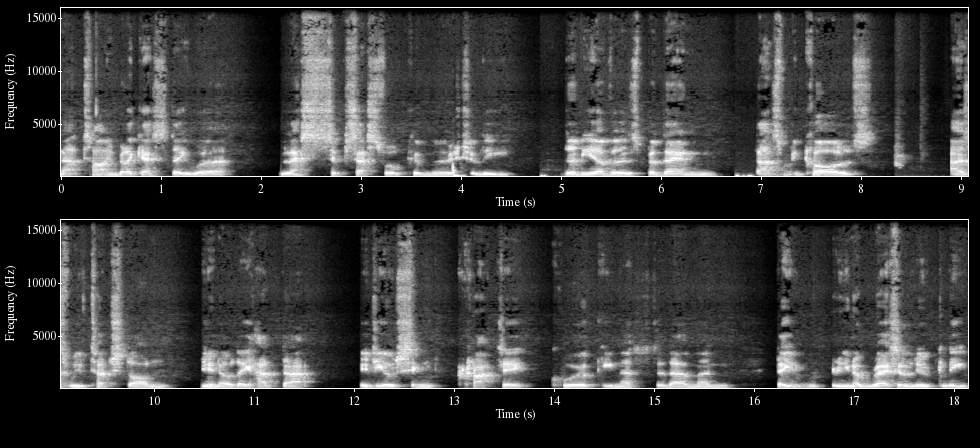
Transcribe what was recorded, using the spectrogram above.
that time, but I guess they were less successful commercially than the others. But then that's because as we've touched on, you know, they had that idiosyncratic quirkiness to them and they, you know, resolutely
